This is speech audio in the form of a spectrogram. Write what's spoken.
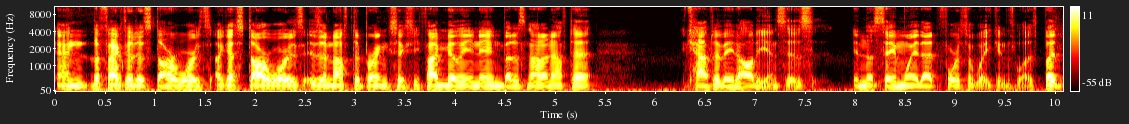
and the fact that it's Star Wars, I guess Star Wars is enough to bring 65 million in, but it's not enough to captivate audiences in the same way that Force Awakens was. But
